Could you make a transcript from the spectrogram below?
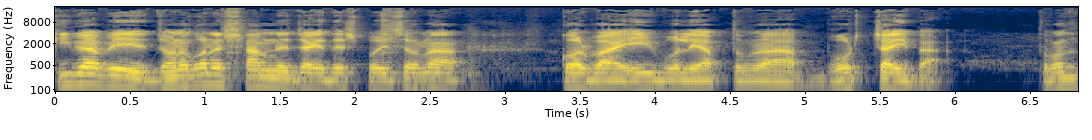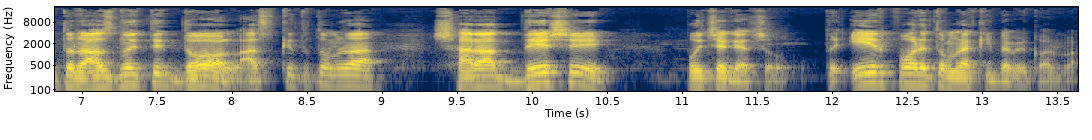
কীভাবে জনগণের সামনে যাই, দেশ পরিচালনা করবা, এই বলে তোমরা ভোট চাইবা। তোমাদের তো রাজনৈতিক দল, আজকে তো তোমরা সারা দেশে পৌঁছে গেছো। তো এরপরে তোমরা কীভাবে করবা?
